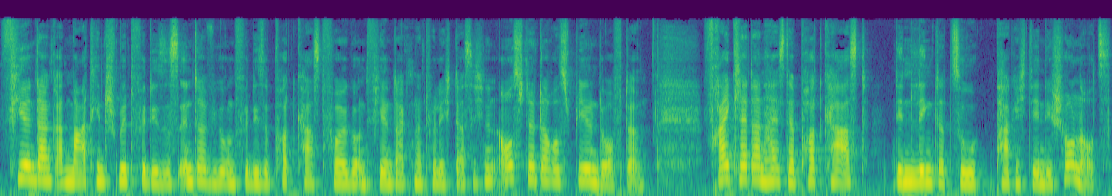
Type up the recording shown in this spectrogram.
Vielen Dank an Martin Schmidt für dieses Interview und für diese Podcast-Folge und vielen Dank natürlich, dass ich einen Ausschnitt daraus spielen durfte. Freiklettern heißt der Podcast. Den Link dazu packe ich dir in die Show Notes.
